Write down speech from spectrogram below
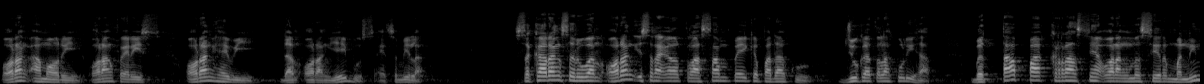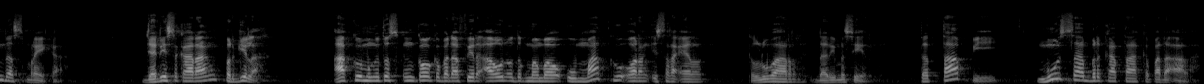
orang Amori, orang Feris, orang Hewi, dan orang Yebus. Ayat 9. Sekarang seruan orang Israel telah sampai kepadaku, juga telah kulihat betapa kerasnya orang Mesir menindas mereka. Jadi sekarang pergilah, aku mengutus engkau kepada Fir'aun untuk membawa umatku orang Israel keluar dari Mesir. Tetapi Musa berkata kepada Allah,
